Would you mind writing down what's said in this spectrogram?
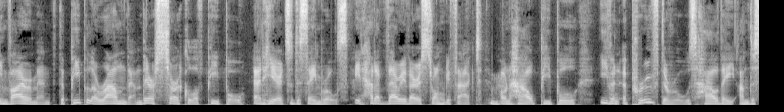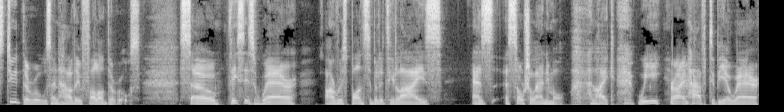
environment, the people around them, their circle of people adhere to the same rules. It had a very, very strong effect hmm. on how people even approved the rules, how they understood the rules, and how they followed the rules. So, this is where our responsibility lies as a social animal. like, we Right. have to be aware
